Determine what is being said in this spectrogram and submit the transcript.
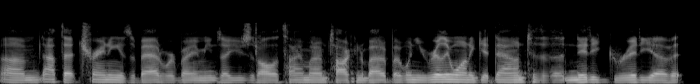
um, not that training is a bad word by any means, I use it all the time when I'm talking about it, but when you really want to get down to the nitty gritty of it,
